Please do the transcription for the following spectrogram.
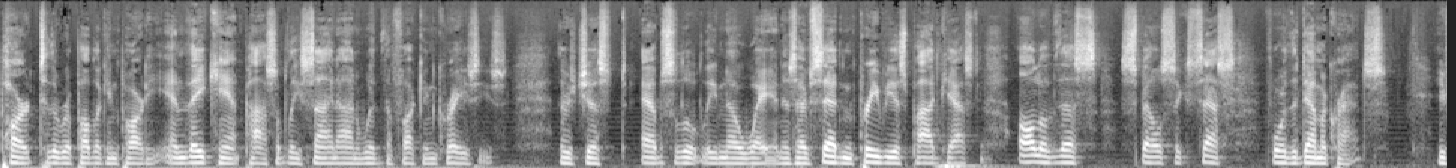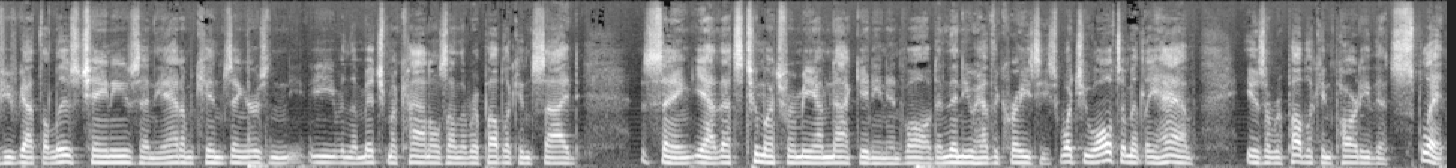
part to the Republican Party, and they can't possibly sign on with the fucking crazies. There's just absolutely no way. And as I've said in previous podcasts, all of this spells success for the Democrats. If you've got the Liz Cheneys and the Adam Kinzingers and even the Mitch McConnells on the Republican side saying, yeah, that's too much for me, I'm not getting involved. And then you have the crazies. What you ultimately have is a Republican Party that's split.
